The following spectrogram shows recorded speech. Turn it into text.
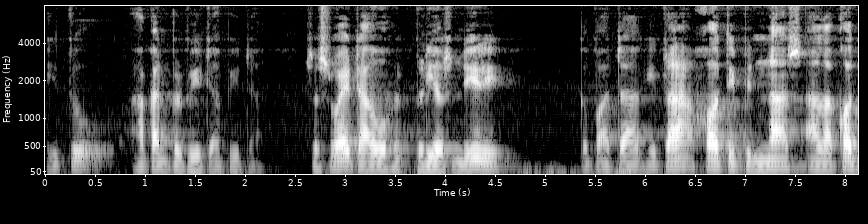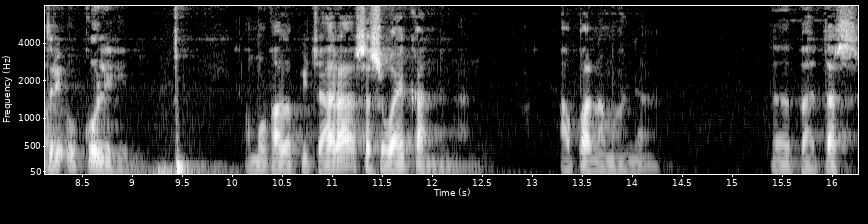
Itu akan berbeda-beda. Sesuai dawuh beliau sendiri kepada kita khatibin nas ala qadri ukulihim kamu kalau bicara sesuaikan dengan apa namanya eh, batas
